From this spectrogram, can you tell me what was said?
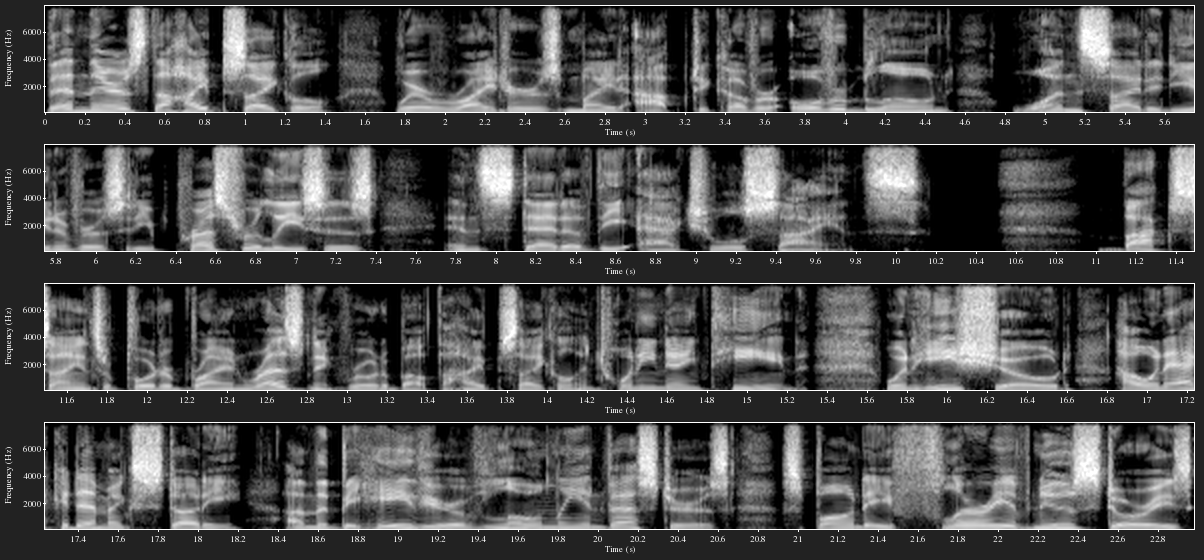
Then there's the hype cycle, where writers might opt to cover overblown, one sided university press releases instead of the actual science. Vox science reporter Brian Resnick wrote about the hype cycle in 2019 when he showed how an academic study on the behavior of lonely investors spawned a flurry of news stories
